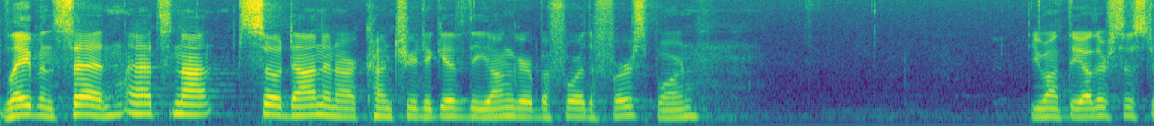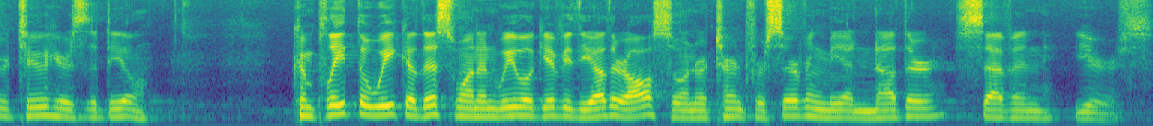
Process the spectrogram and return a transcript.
Laban said, It's not so done in our country to give the younger before the firstborn. You want the other sister too? Here's the deal. Complete the week of this one, and we will give you the other also in return for serving me another seven years.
